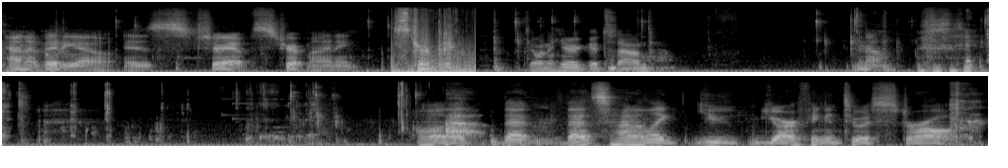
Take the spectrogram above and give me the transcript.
kind of video is straight up strip mining. Stripping. Do you want to hear a good sound? No. oh, that that that sounded like you yarfing into a straw.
